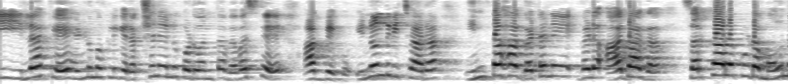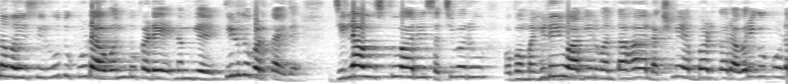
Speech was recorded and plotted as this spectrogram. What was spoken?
ಈ ಇಲಾಖೆ ಹೆಣ್ಣು ಮಕ್ಕಳಿಗೆ ರಕ್ಷಣೆಯನ್ನು ಕೊಡುವಂಥ ವ್ಯವಸ್ಥೆ ಆಗಬೇಕು. ಇನ್ನೊಂದು ವಿಚಾರ, ಇಂತಹ ಘಟನೆಗಳು ಆದಾಗ ಸರ್ಕಾರ ಕೂಡ ಮೌನ ವಹಿಸಿರುವುದು ಕೂಡ ಒಂದು ಕಡೆ ನಮಗೆ ತಿಳಿದು ಬರ್ತಾ ಇದೆ. ಜಿಲ್ಲಾ ಉಸ್ತುವಾರಿ ಸಚಿವರು, ಒಬ್ಬ ಮಹಿಳೆಯೂ ಆಗಿರುವಂತಹ ಲಕ್ಷ್ಮೀ ಹೆಬ್ಬಾಳ್ಕರ್ ಅವರಿಗೂ ಕೂಡ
